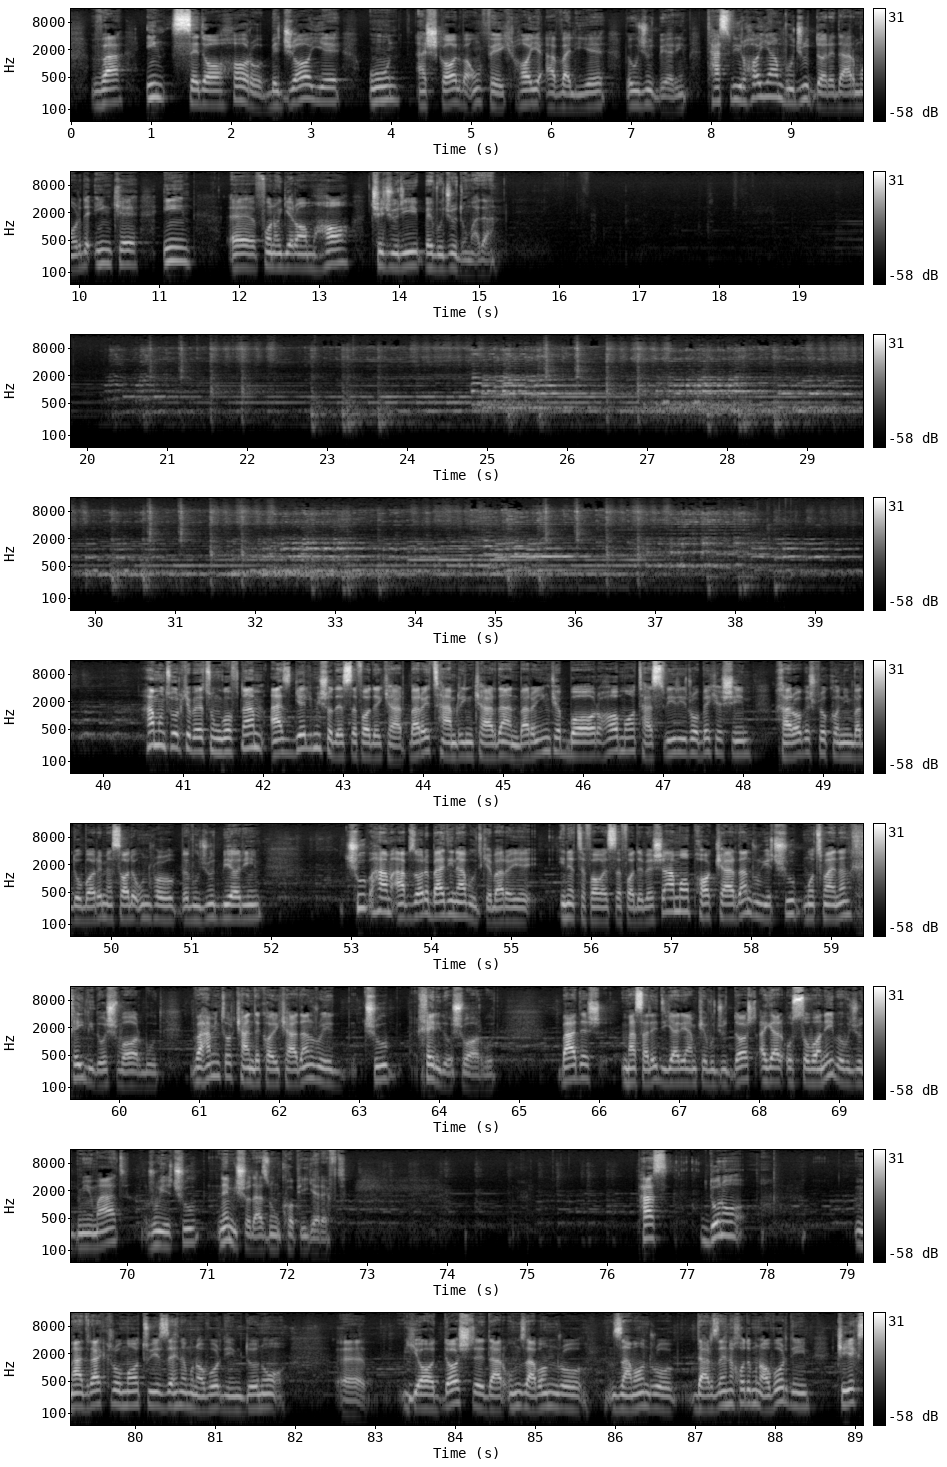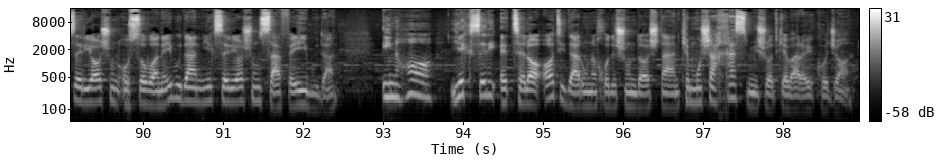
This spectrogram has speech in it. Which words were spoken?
و این صداها رو به جای اون اشکال و اون فکرهای اولیه به وجود بیاریم. تصویرهایی هم وجود داره در مورد اینکه این فونوگرام ها چجوری به وجود اومدن. همونطور که بهتون گفتم از گل می‌شد استفاده کرد. برای تمرین کردن برای اینکه بارها ما تصویری رو بکشیم خرابش بکنیم و دوباره مثال اون رو به وجود بیاریم. چوب هم ابزار بدی نبود که برای این اتفاق استفاده بشه اما پاک کردن روی چوب مطمئنا خیلی دشوار بود و همینطور کنده کاری کردن روی چوب خیلی دشوار بود. بعدش مسئله دیگری هم که وجود داشت اگر استوانهی به وجود می اومد روی چوب نمی‌شد از اون کپی گرفت. پس دو نوع مدرک رو ما توی ذهنمون آوردیم. دو نوع یادداشت در اون زبان رو زمان رو در ذهن خودمون آوردیم که یک سریاشون استوانه‌ای بودن یک سریاشون صفحه‌ای بودن. اینها یک سری اطلاعاتی درون خودشون داشتن که مشخص می‌شد که برای کجان.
